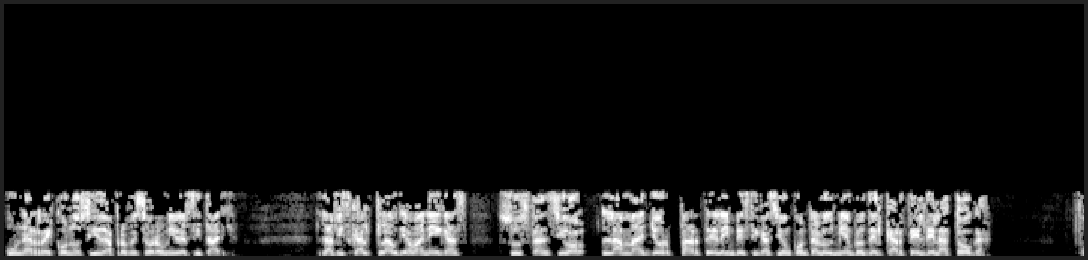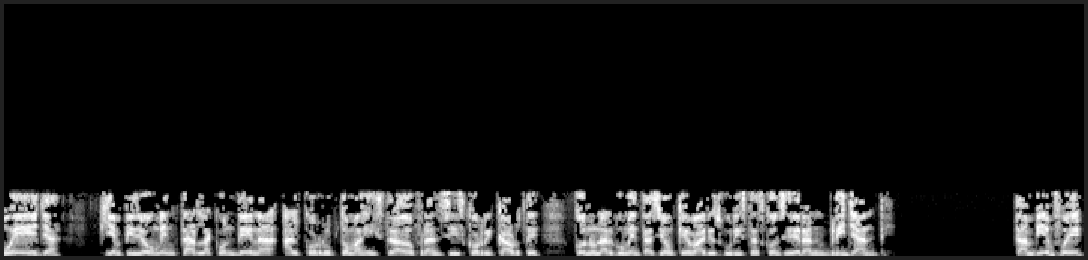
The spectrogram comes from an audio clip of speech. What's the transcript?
una reconocida profesora universitaria. La fiscal Claudia Vanegas sustanció la mayor parte de la investigación contra los miembros del cartel de la toga. Fue ella quien pidió aumentar la condena al corrupto magistrado Francisco Ricaurte con una argumentación que varios juristas consideran brillante. También fue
